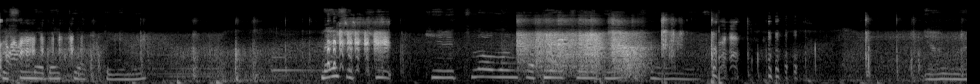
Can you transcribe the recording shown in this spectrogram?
Kesin bebek yaptı bunu. Neyse ki, kilitli olan kapıyı açıyor diye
